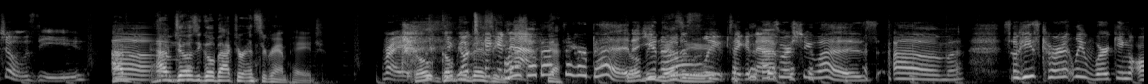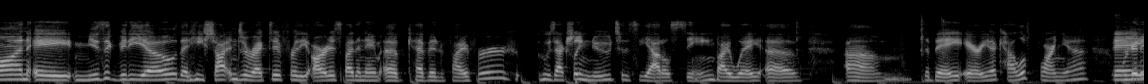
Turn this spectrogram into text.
Josie. Have, have Um, Josie go back to her Instagram page. Right. Go- go be take busy. a Or nap. go back Yeah. to her bed. Go be you know, Go to busy. sleep. Take a nap. That's where she was. Um, so he's currently working on a music video that he shot and directed for the artist by the name of Kevin Pfeiffer, who's actually new to the Seattle scene by way of um, the Bay Area, California. Bay We're gonna-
